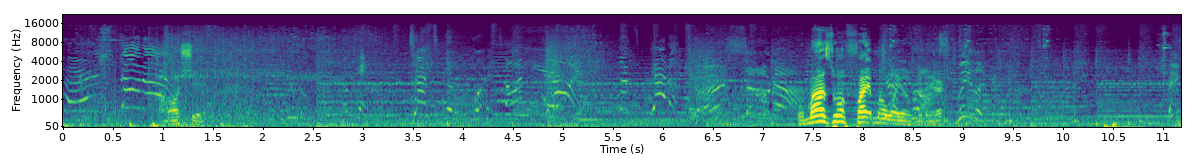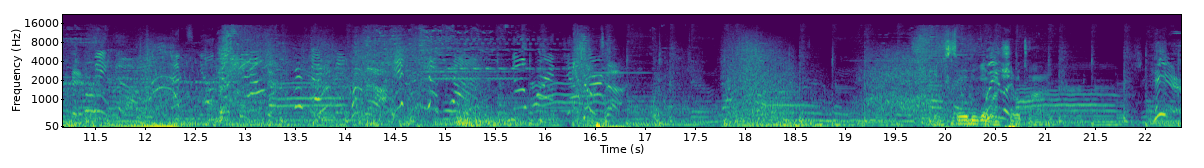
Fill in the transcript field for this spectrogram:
Persona. Oh shit. Okay, time to go to work. It's on here. Let's get him. Persona. Well, might as well fight my way over there. I still do get my showtime. Here.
